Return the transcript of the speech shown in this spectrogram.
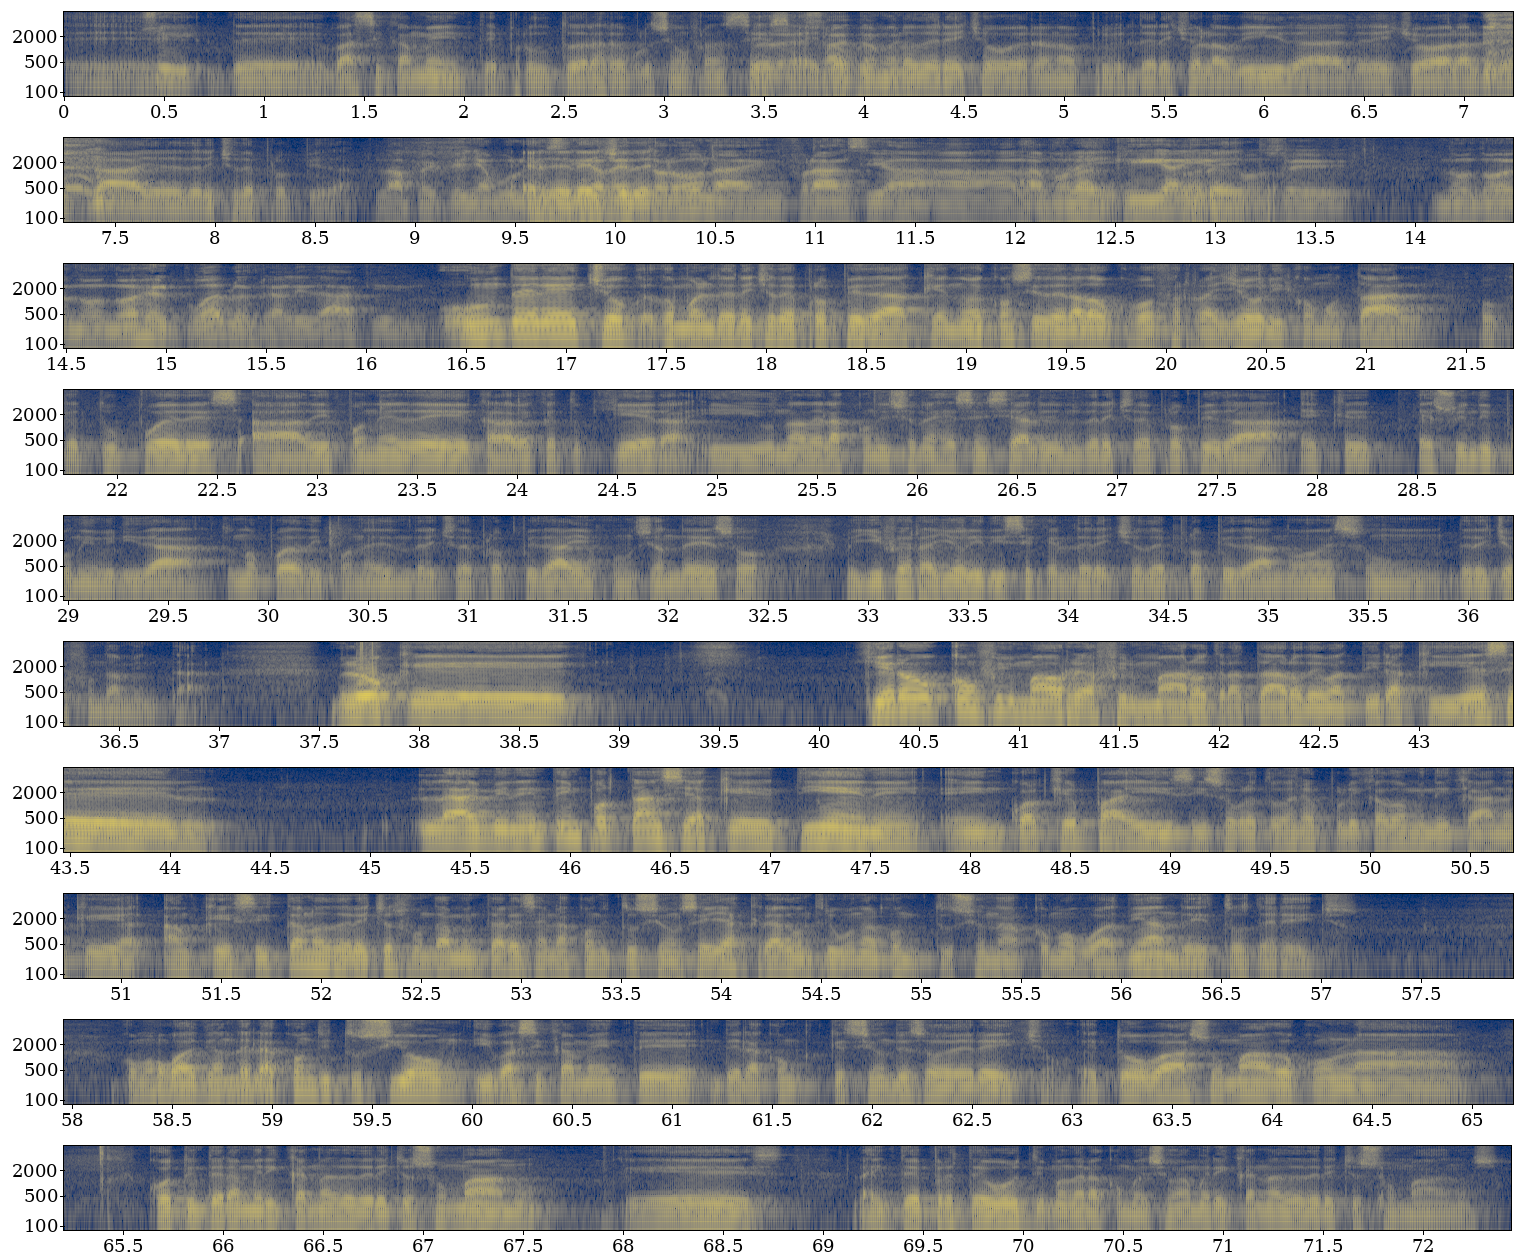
eh, Sí. de, básicamente, producto de la Revolución Francesa. Y los primeros derechos eran el derecho a la vida, el derecho a la libertad y el derecho de propiedad. La pequeña burguesía derecho de Trona en Francia a, a la rey, monarquía y correcto. entonces no, no, no, no es el pueblo en realidad quien... Un derecho como el derecho de propiedad que no es considerado por Ferrayoli como tal, porque tú puedes ah, disponer de él cada vez que tú quieras y una de las condiciones esenciales de un derecho de propiedad es que es su indisponibilidad. Tú no puedes disponer de un derecho de propiedad y en función de eso Luigi Ferrayoli dice que el derecho de propiedad no es un derecho fundamental. Lo que quiero confirmar o reafirmar o tratar o debatir aquí es el, la eminente importancia que tiene en cualquier país y sobre todo en República Dominicana que aunque existan los derechos fundamentales en la Constitución, se haya creado un tribunal constitucional como guardián de estos derechos. Como guardián de la Constitución y básicamente de la concreción de esos derechos. Esto va sumado con la Corte Interamericana de Derechos Humanos, que es la intérprete última de la Convención Americana de Derechos Humanos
